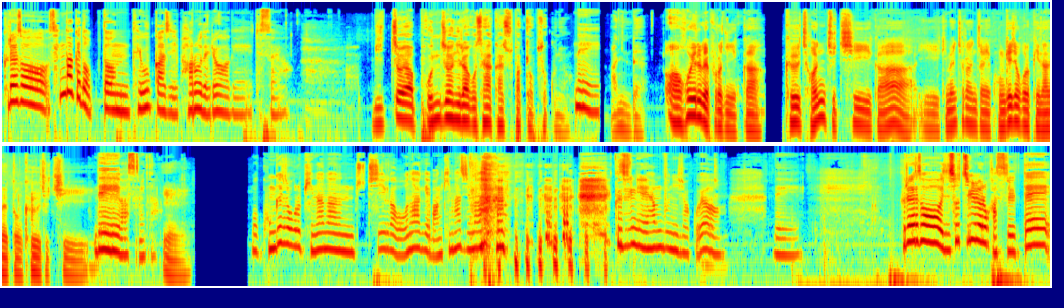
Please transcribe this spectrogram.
그래서 생각에도 없던 대구까지 바로 내려가게 됐어요. 믿져야 본전이라고 생각할 수밖에 없었군요. 네. 아닌데. 어, 호의를 베풀어 주니까 그 전 주치의가 이 김현철 원장이 공개적으로 비난했던 그 주치. 네, 맞습니다. 예. 뭐 공개적으로 비난한 주치의가 워낙에 많긴 하지만 그 중에 한 분이셨고요. 네. 그래서 이제 첫 진료로 갔을 때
